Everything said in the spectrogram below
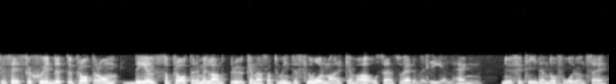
Precis, för skyddet du pratar om, dels så pratar ni med lantbrukarna så att de inte slår marken va? Och sen så är det väl elhägn nu för tiden de får runt sig?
